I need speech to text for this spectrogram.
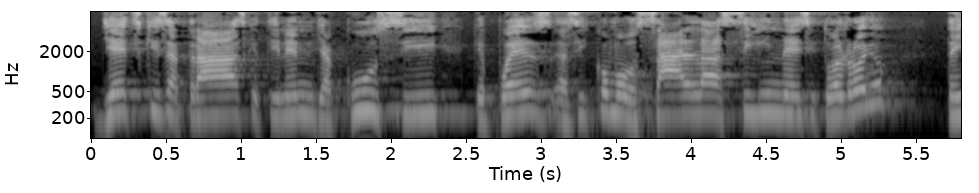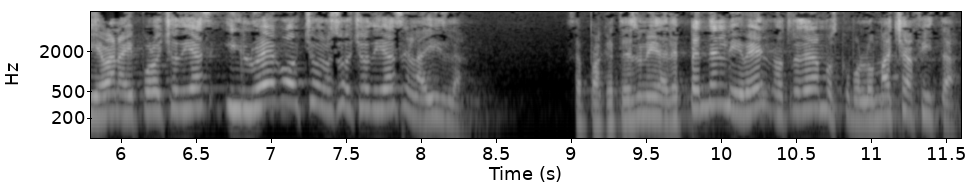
jet skis atrás, que tienen jacuzzi, que puedes, así como salas, cines y todo el rollo, te llevan ahí por ocho días y luego ocho, ocho días en la isla. O sea, para que te des una idea. Depende del nivel, nosotros éramos como lo más chafita.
